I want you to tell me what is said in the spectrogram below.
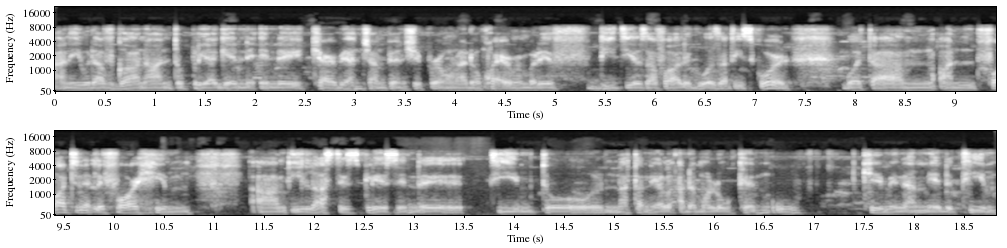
And he would have gone on to play again in the Caribbean Championship round. I don't quite remember the details of all the goals that he scored. But um, unfortunately for him, um, he lost his place in the team to Nathaniel Adamolekun, who came in and made the team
